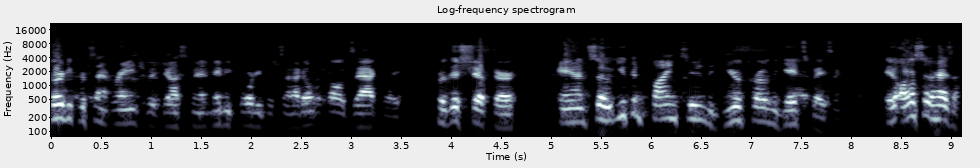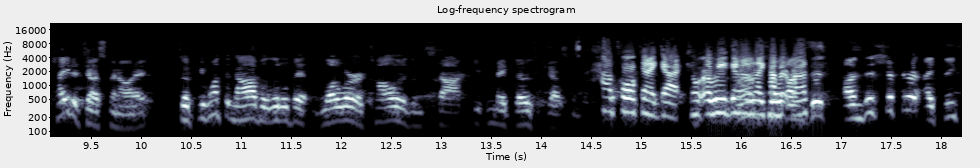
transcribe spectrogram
30% range of adjustment, maybe 40%, I don't recall exactly, for this shifter. And so you can fine tune the gear throw and the gate spacing. It also has a height adjustment on it. So if you want the knob a little bit lower or taller than stock, you can make those adjustments. How tall can I get? Can, are we going to like so have it on Russ? this, on this shifter, I think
